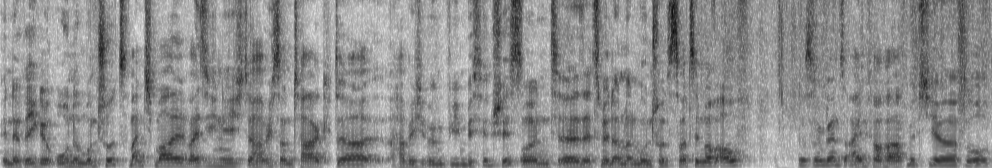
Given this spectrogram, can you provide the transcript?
in der Regel ohne Mundschutz. Manchmal, weiß ich nicht, da habe ich so einen Tag, da habe ich irgendwie ein bisschen Schiss und äh, setze mir dann meinen Mundschutz trotzdem noch auf. Das ist so ein ganz einfacher mit hier so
